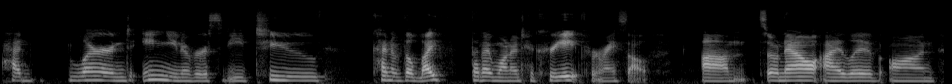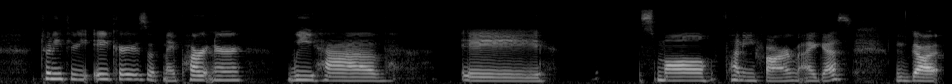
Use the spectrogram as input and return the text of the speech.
had learned in university to kind of the life that I wanted to create for myself. Um, so now I live on 23 acres with my partner. We have a small, funny farm, I guess. We've got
